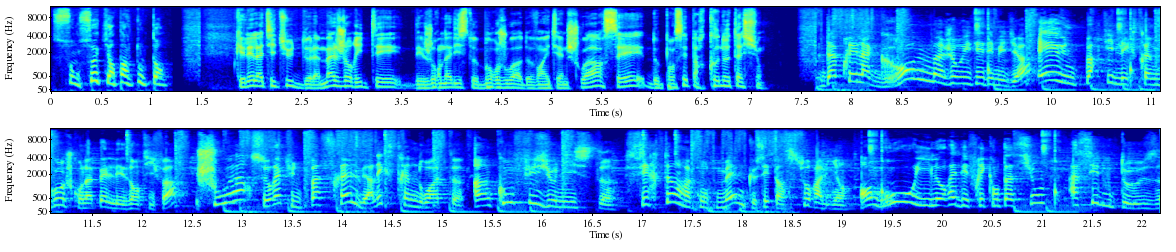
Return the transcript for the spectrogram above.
sont ceux qui en parlent tout le temps. Quelle est l'attitude de la majorité des journalistes bourgeois devant Étienne Chouard? C'est de penser par connotation. D'après la grande majorité des médias et une partie de l'extrême gauche qu'on appelle les antifas, Chouard serait une passerelle vers l'extrême droite, un confusionniste. Certains racontent même que c'est un soralien. En gros, il aurait des fréquentations assez douteuses.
